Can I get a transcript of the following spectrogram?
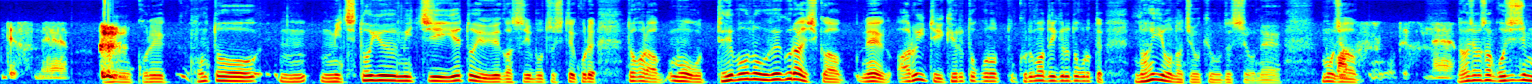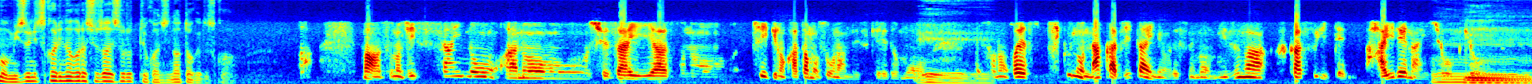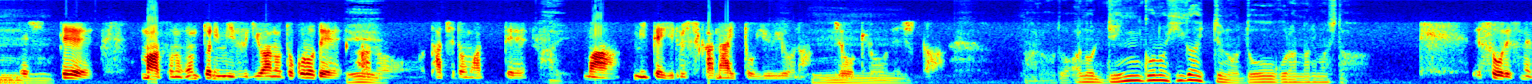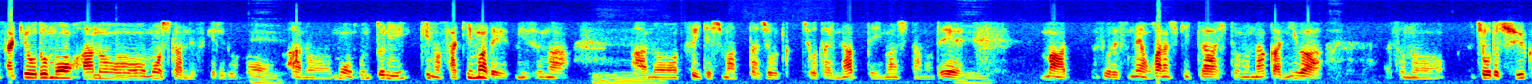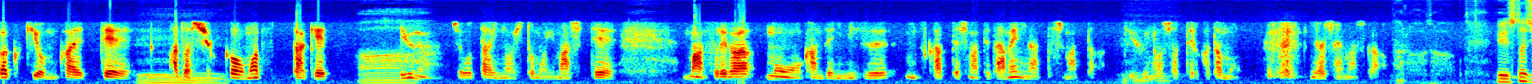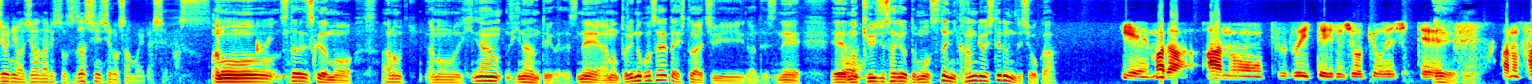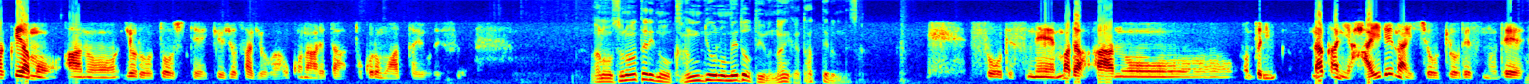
ですね。これ、本当、道という道、家という家が水没して、これ、だからもう堤防の上ぐらいしか、ね、歩いて行けるところ、車で行けるところってないような状況ですよね。もうじゃあ、まあ、そうですね、長島さん、ご自身も水に浸かりながら取材するっていう感じになったわけですか？あまあ、その実際のあの取材やその地域の方もそうなんですけれども、えー、その小安地区の中自体にはですねもう水が深すぎて入れない状況でして、まあ、その本当に水際のところで、えー、あの立ち止まって、はい、まあ、見ているしかないというような状況でした。なるほど。あの、リンゴの被害っていうのはどうご覧になりました？そうですね、先ほどもあの申したんですけれども、えー、あのもう本当に木の先まで水があのついてしまった状態になっていましたので、えー、まあそうですね、お話聞いた人の中には、そのちょうど収穫期を迎えて、あとは出荷を待つだけっていうような状態の人もいまして、まあ、それがもう完全に水に浸かってしまって、だめになってしまったというふうにおっしゃってる方もいらっしゃいました。なるほど。ええー、スタジオにはジャーナリスト須田慎一郎さんもいらっしゃいますあの須田ですけどもあのあの避難避難というかですねあの取り残された人たちがですね、えー、の救助作業ってもうすでに完了してるんでしょうか？いえ、まだ、あの、続いている状況でして、ええ、あの、昨夜も、あの、夜を通して救助作業が行われたところもあったようです。あの、そのあたりの完了のめどというのは何か立ってるんですか？そうですね、まだ、あのー、本当に中に入れない状況ですので、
